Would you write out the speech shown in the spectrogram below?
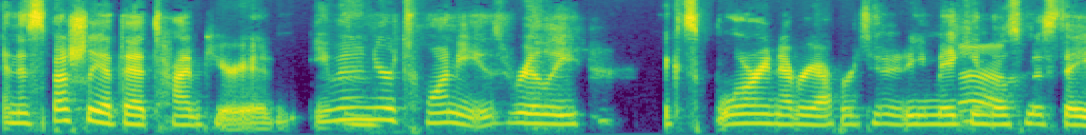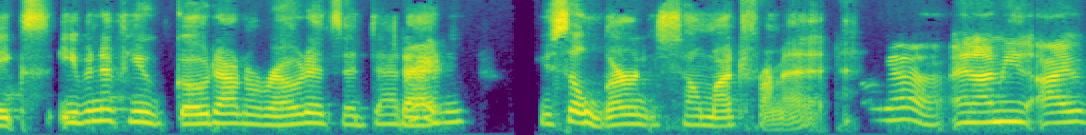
And especially at that time period, even mm. in your 20s, really exploring every opportunity, making yeah. those mistakes. Even if you go down a road, it's a dead right. end you still learn so much from it. Oh, yeah. And I mean, I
